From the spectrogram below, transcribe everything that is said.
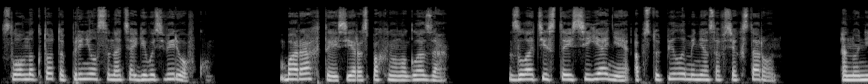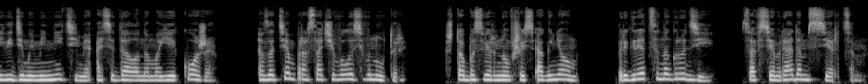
словно кто-то принялся натягивать веревку. Барахтаясь, я распахнула глаза. Золотистое сияние обступило меня со всех сторон. Оно невидимыми нитями оседало на моей коже, а затем просачивалось внутрь, чтобы, свернувшись огнем, пригреться на груди, совсем рядом с сердцем.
